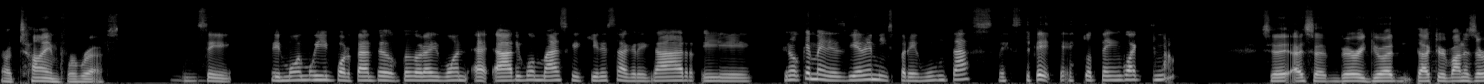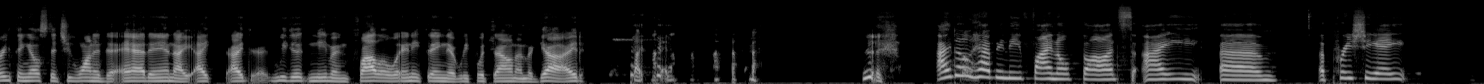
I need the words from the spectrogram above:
our time for rest. Mm. Sí, sí, muy muy importante, doctora Ivonne. Eh, algo más que quieres agregar. Eh, creo que me desvié de mis preguntas este, que tengo aquí. So I said, very good, Dr. Ivonne. Is there anything else that you wanted to add in? I, I, I, we didn't even follow anything that we put down on the guide. I don't have any final thoughts. I um, appreciate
